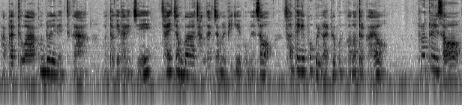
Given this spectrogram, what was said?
아파트와 콘도의 렌트가 어떻게 다른지 차이점과 장단점을 비교해 보면서 선택의 폭을 넓혀보는 건 어떨까요? 토론토에서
